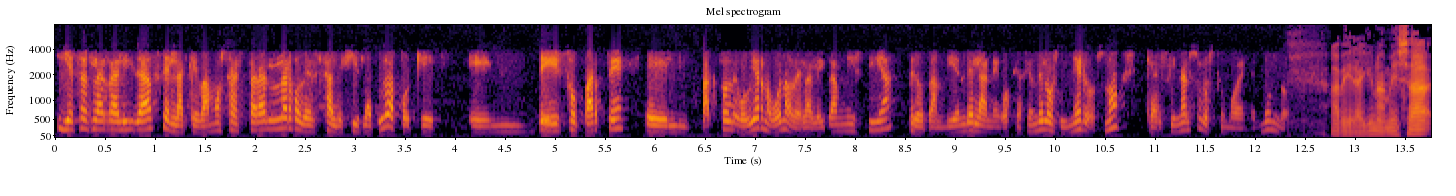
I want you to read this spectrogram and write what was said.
Y esa es la realidad en la que vamos a estar a lo largo de esa legislatura, porque de eso parte el pacto de gobierno, bueno, de la ley de amnistía, pero también de la negociación de los dineros, ¿no? Que al final son los que mueven el mundo. A ver, hay una mesa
